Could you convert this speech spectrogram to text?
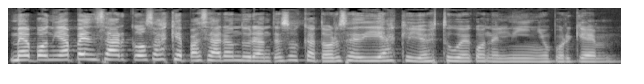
me ponía a pensar cosas que pasaron durante esos 14 días que yo estuve con el niño, porque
